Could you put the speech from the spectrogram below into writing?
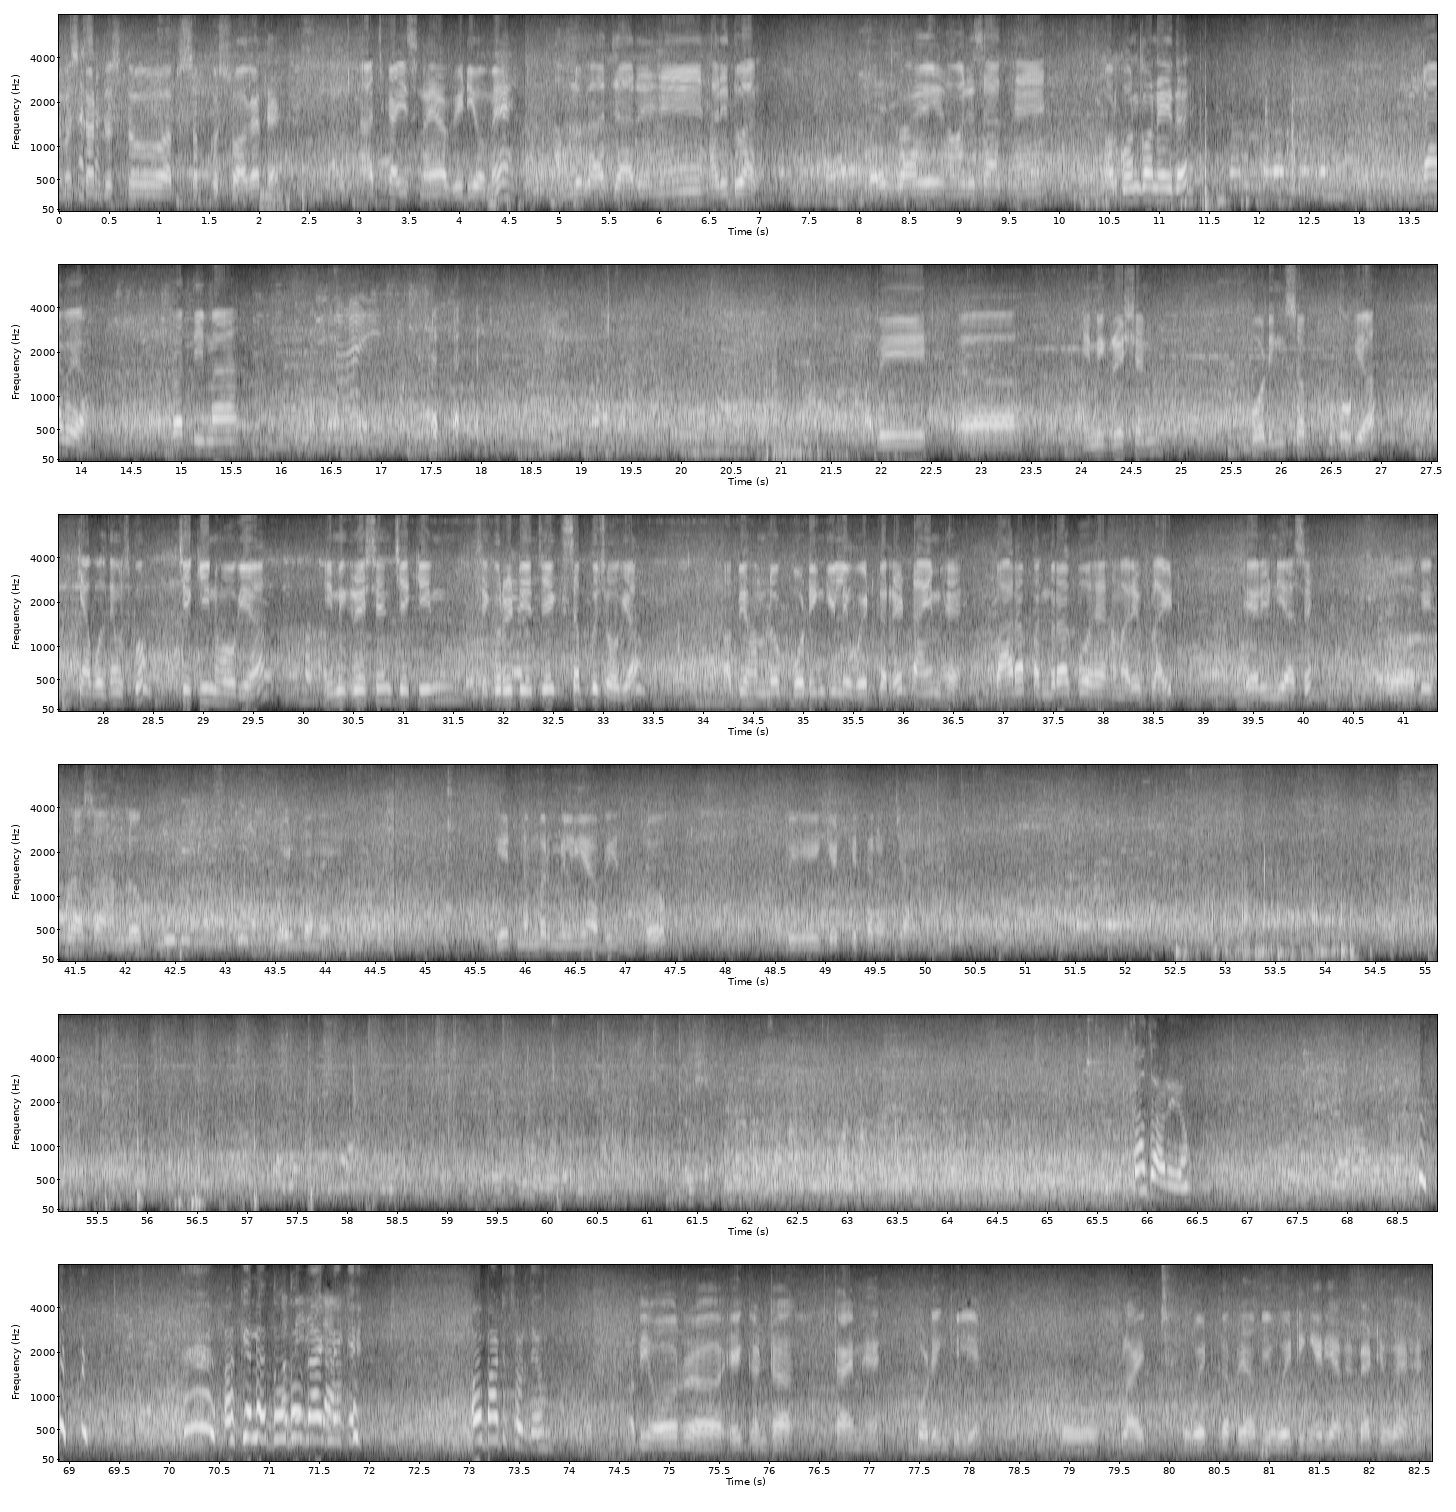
नमस्कार दोस्तों आप सबको स्वागत है। आज का इस नया वीडियो में हम लोग आज जा रहे हैं हरिद्वार। परेश भाई हमारे साथ हैं। और कौन कौन है इधर? कहाँ गया प्रतिमा। अभी इमिग्रेशन बोर्डिंग सब हो गया। क्या बोलते हैं उसको? चेक इन हो गया। Immigration check in security check, सब कुछ हो गया। अभी हम लोग बोर्डिंग के लिए वेट कर रहे हैं। टाइम है बारह पंद्रह को है हमारी फ़्लाइट एयर इंडिया से। तो अभी थोड़ा सा हम लोग वेट कर रहे हैं। गेट नंबर मिल गया अभी हमको। अभी गेट की तरफ़ जा रहे हैं। कहाँ जा रहे हो? अकेला दो दो बैग लेके। और बाट छोड़ दो। अभी और एक घंटा टाइम है बोर्डिंग के लिए। तो फ़्लाइट वेट कर रहे हैं। अभी वेटिंग एरिया में बैठे हुए हैं।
